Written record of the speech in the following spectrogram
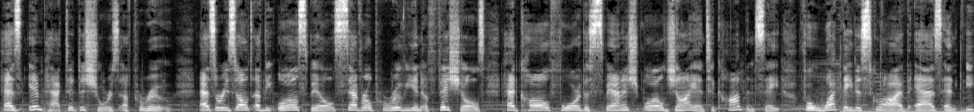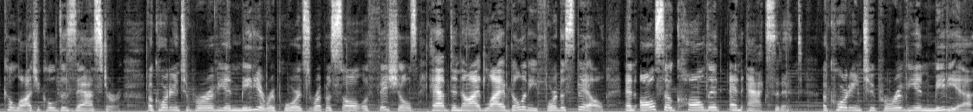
has impacted the shores of Peru. As a result of the oil spill, several Peruvian officials had called for the Spanish oil giant to compensate for what they described as an ecological disaster. According to Peruvian media reports, Repsol officials have denied liability for the spill and also called it an accident. According to Peruvian media,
